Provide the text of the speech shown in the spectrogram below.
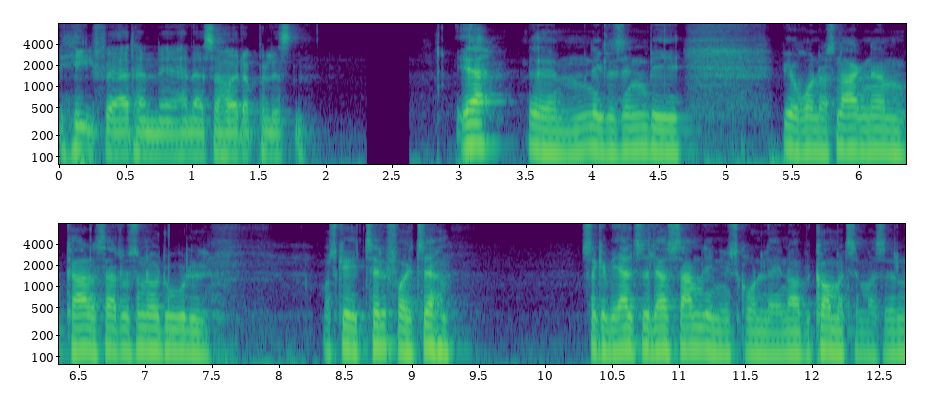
helt færdigt, han, han er så højt op på listen. Ja, øh, Niklas, inden vi, vi runder snakken om Carlos, har du så noget, du vil måske tilføje til ham? Så kan vi altid lave sammenligningsgrundlag, når vi kommer til Marcelo.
